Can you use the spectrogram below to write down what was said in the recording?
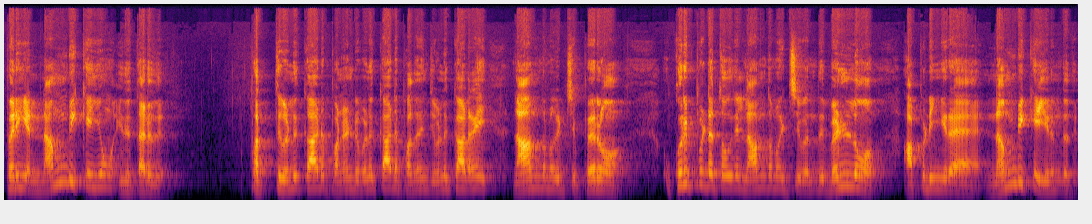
பெரிய நம்பிக்கையும் இது தருது. பத்து விழுக்காடு பன்னெண்டு விழுக்காடு பதினஞ்சு விழுக்காடரை நாம் தமிழ் கட்சி பெறும். குறிப்பிட்ட தொகுதியில் நாம் தமிழ் கட்சி வந்து வெல்லும் அப்படிங்கிற நம்பிக்கை இருந்தது.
